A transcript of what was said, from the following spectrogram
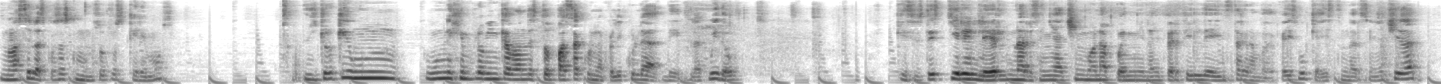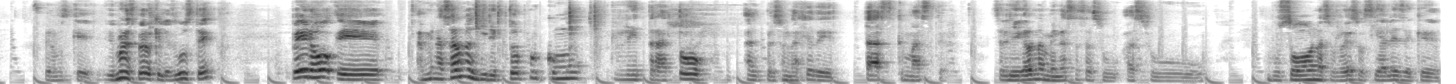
no hace las cosas como nosotros queremos. Y creo que un, un ejemplo bien cabrón de esto pasa con la película de Black Widow. Que si ustedes quieren leer una reseña chingona, pueden ir a mi perfil de Instagram o de Facebook, que ahí está una reseña chida. Esperemos que, bueno, espero que les guste. Pero eh, amenazaron al director por cómo retrató al personaje de Taskmaster. Se le llegaron amenazas a su, a su buzón, a sus redes sociales de que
